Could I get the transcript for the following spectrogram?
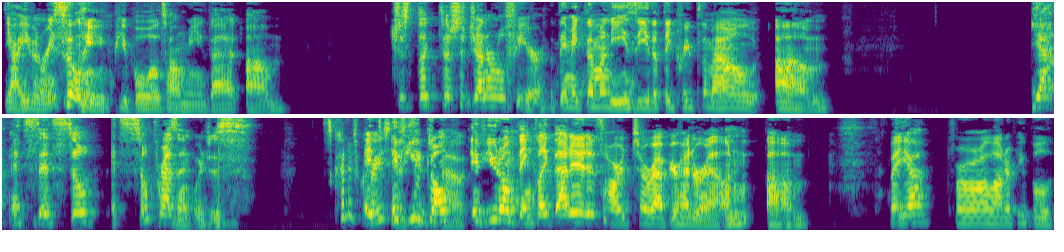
yeah, even recently, people will tell me that um, just like there's a general fear that they make them uneasy, that they creep them out. Um, yeah, it's it's still it's still present, which is it's kind of crazy. if you don't about. if you don't think like that, it is hard to wrap your head around. Um, but yeah, for a lot of people,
